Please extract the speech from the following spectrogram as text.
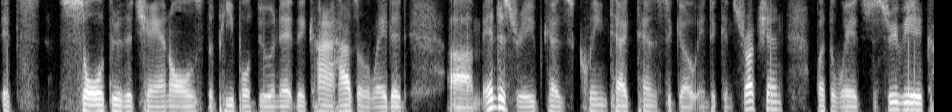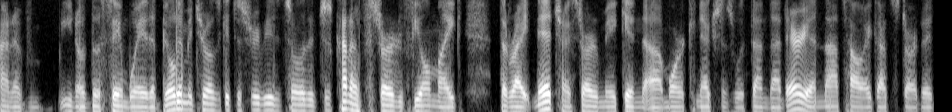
it's sold through the channels, the people doing it, it kind of has a related um, industry because clean tech tends to go into construction, but the way it's distributed, kind of, you know, the same way that building materials get distributed. So it just kind of started feeling like the right niche. I started making uh, more connections with them that area, and that's how I got started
